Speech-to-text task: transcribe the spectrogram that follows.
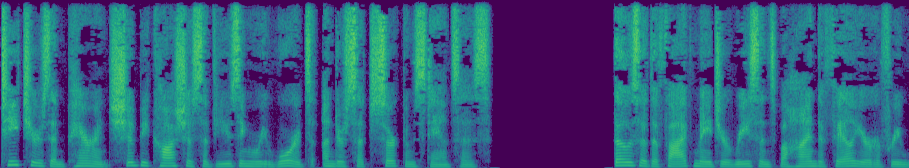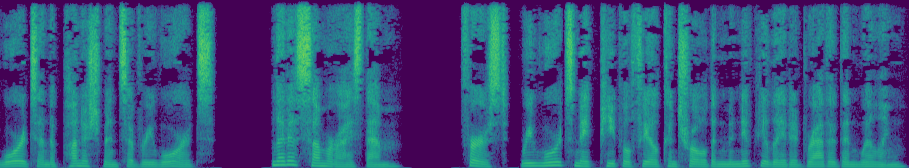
Teachers and parents should be cautious of using rewards under such circumstances. Those are the five major reasons behind the failure of rewards and the punishments of rewards. Let us summarize them. First, rewards make people feel controlled and manipulated rather than willing.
